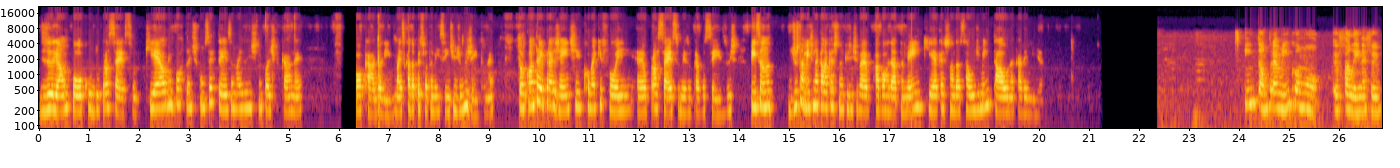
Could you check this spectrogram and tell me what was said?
desligar um pouco do processo, que é algo importante com certeza, mas a gente não pode ficar, né, focado ali. Mas cada pessoa também sente de um jeito, né? Então, conta aí pra gente como é que foi é, o processo mesmo para vocês, pensando justamente naquela questão que a gente vai abordar também, que é a questão da saúde mental na academia. Então, para mim, como eu falei, né, foi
